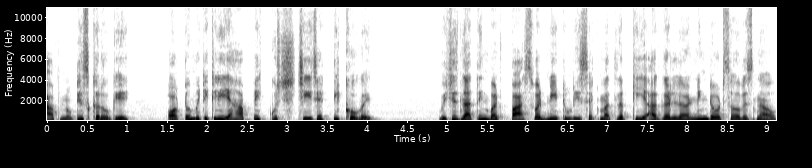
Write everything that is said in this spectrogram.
आप नोटिस करोगे ऑटोमेटिकली यहाँ पे कुछ चीज़ें टिक हो गई। Which is nothing but password need to reset मतलब कि अगर लर्निंग डॉट सर्विस नाउ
